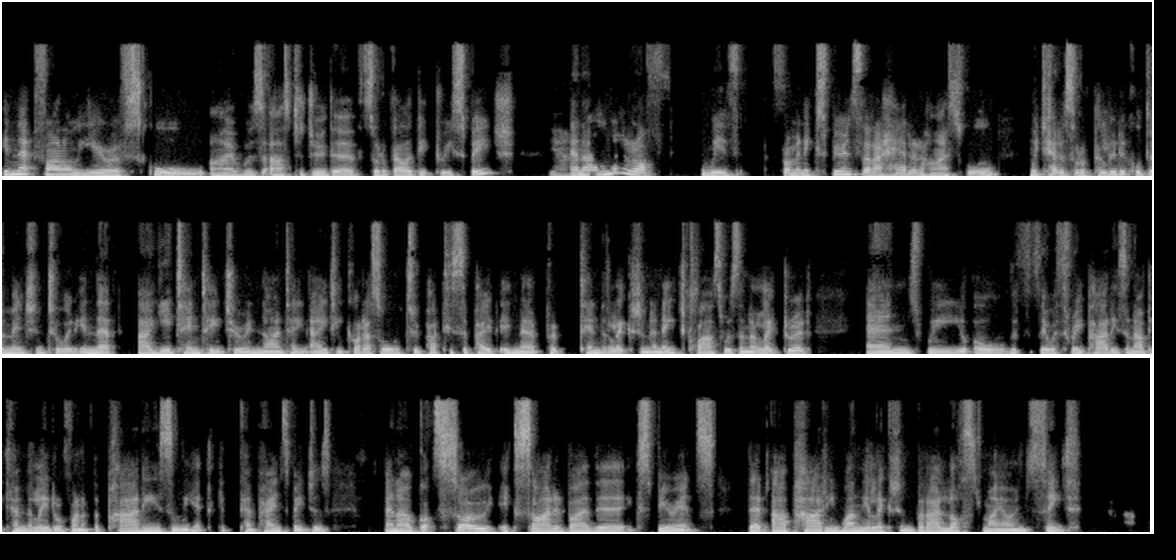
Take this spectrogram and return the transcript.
in that final year of school, I was asked to do the sort of valedictory speech. Yeah. And I ended it off with from an experience that I had at high school, which had a sort of political dimension to it, in that our year 10 teacher in 1980 got us all to participate in a pretend election, and each class was an electorate. and we all there were three parties and i became the leader of one of the parties and we had to give campaign speeches. And i got so excited by the experience that our party won the election but i lost my own seat.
